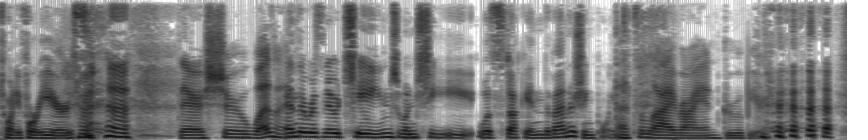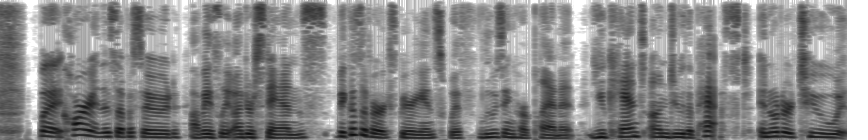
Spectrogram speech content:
24 years. there sure wasn't. And there was no change when she was stuck in the vanishing point. That's a lie, Ryan. Grew a beard. But Kara in this episode obviously understands, because of her experience with losing her planet, you can't undo the past. In order to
